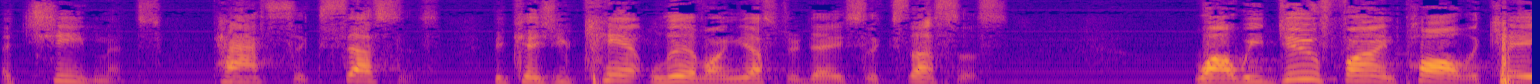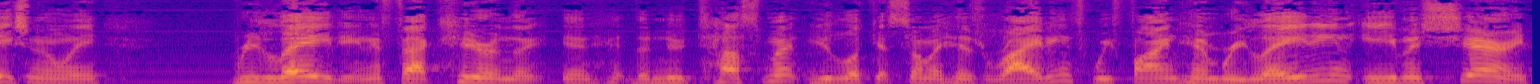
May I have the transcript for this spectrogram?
achievements, past successes, because you can't live on yesterday's successes. While we do find Paul occasionally relating. In fact, here in the, in the New Testament, you look at some of his writings, we find him relating, even sharing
